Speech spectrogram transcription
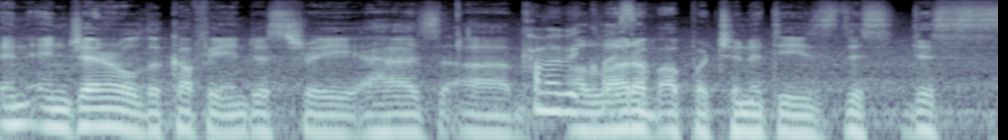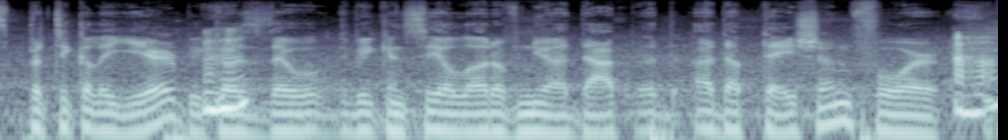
in, in general, the coffee industry has uh, a bit lot of opportunities this this particular year Mm-hmm. because there will, we can see a lot of new adapt, adaptation for Uh-huh.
